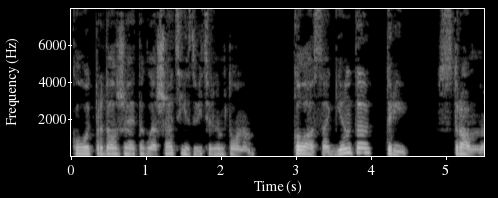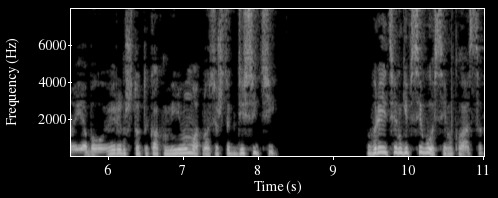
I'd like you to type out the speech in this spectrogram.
Клод продолжает оглашать язвительным тоном. Класс агента три. Странно, я был уверен, что ты как минимум относишься к десяти. В рейтинге всего семь классов.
